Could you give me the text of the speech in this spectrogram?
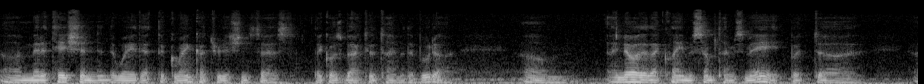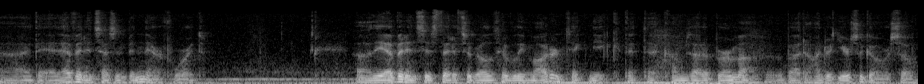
uh, meditation in the way that the Goenka tradition says, that goes back to the time of the Buddha. Um, I know that that claim is sometimes made, but uh, uh, the evidence hasn't been there for it. The evidence is that it's a relatively modern technique that comes out of Burma about 100 years ago or so.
